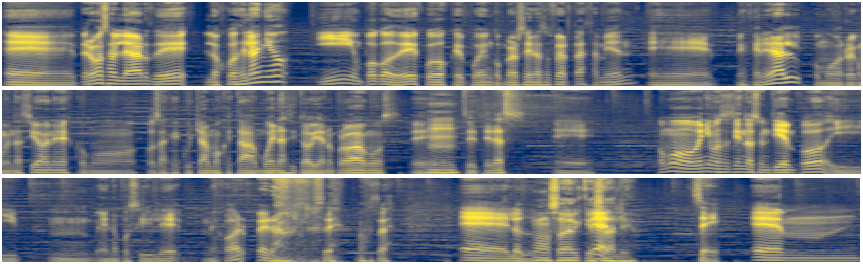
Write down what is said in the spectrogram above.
Pero vamos a hablar de los juegos del año y un poco de juegos que pueden comprarse en las ofertas también. En general, como recomendaciones, como cosas que escuchamos que estaban buenas y todavía no probamos, eh, Mm. etcétera. Eh, como venimos haciendo hace un tiempo y mm, en lo posible mejor, pero no sé, vamos a ver. Eh, lo dudo. Vamos a ver qué Bien. sale. Sí. Em,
